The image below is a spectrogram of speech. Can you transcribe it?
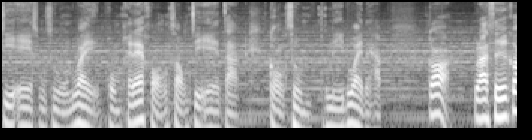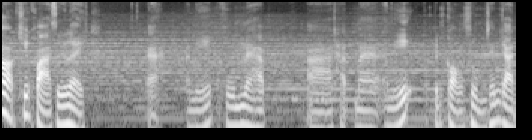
GA สูงๆด้วย ผมเคยได้ของ 2 GA จากกล่องสุ่มตรงนี้ด้วยนะครับ ก็เวลาซื้อก็คลิกขวาซื้อเลย อะ อันนี้คุ้มนะครับ อ่า ถัดมาอันนี้เป็นกล่องสุ่มเช่นกัน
